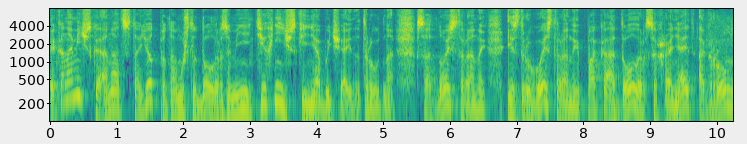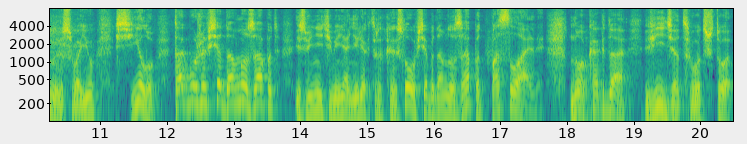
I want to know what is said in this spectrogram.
экономическая, она отстает, потому что доллар заменить технически необычайно трудно. С одной стороны. И с другой стороны, пока доллар сохраняет огромную свою силу, так бы уже все давно Запад, извините меня, не ректорское слово, все бы давно Запад послали. Но когда видят, вот, что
